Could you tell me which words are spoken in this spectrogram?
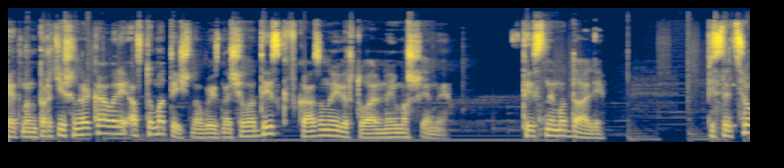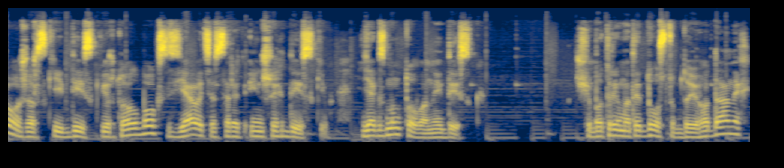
Hetman Partition Recovery автоматично визначила диск вказаної віртуальної машини. Тиснемо Далі. Після цього жорсткий диск VirtualBox з'явиться серед інших дисків, як змонтований диск. Щоб отримати доступ до його даних,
